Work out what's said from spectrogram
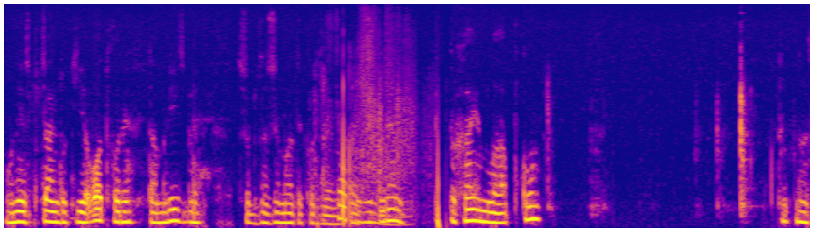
Вони спеціально тут є отвори, там різьби, щоб зажимати корзину. Так, беремо, підпихаємо лапку. Тут у нас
